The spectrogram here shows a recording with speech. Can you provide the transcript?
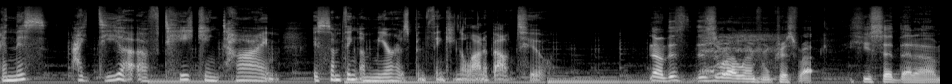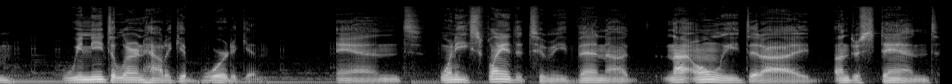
And this idea of taking time is something Ahmir has been thinking a lot about too. No, this this is what I learned from Chris Rock. He said that um, we need to learn how to get bored again. And when he explained it to me, then uh, not only did I understand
